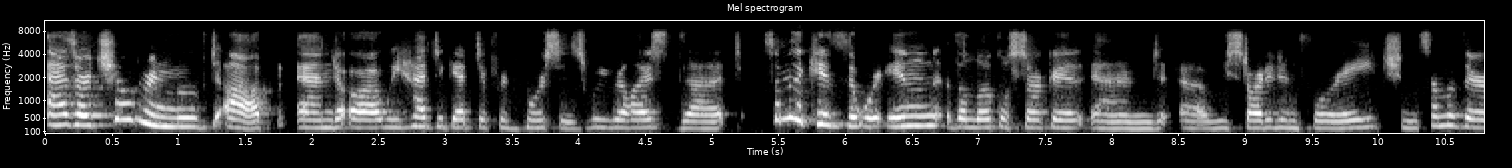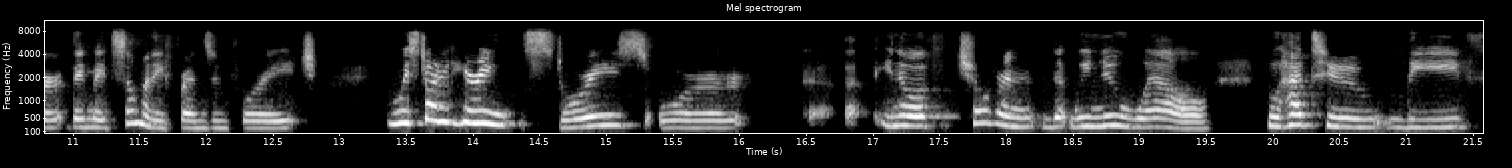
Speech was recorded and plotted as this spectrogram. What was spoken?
as our children moved up and uh, we had to get different horses, we realized that some of the kids that were in the local circuit and uh, we started in 4-H and some of their they made so many friends in 4-H. And we started hearing stories or uh, you know of children that we knew well who had to leave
